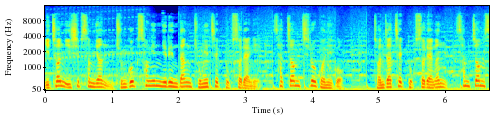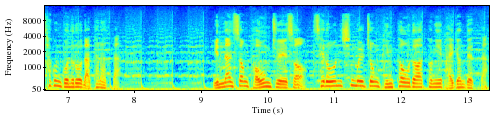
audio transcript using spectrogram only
2023년 중국 성인 1인당 종이책 독서량이 4.75권이고 전자책 독서량은 3.40권으로 나타났다. 윈난성 더웅주에서 새로운 식물종 빙파우더 화통이 발견됐다.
